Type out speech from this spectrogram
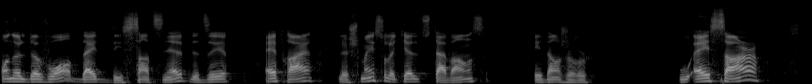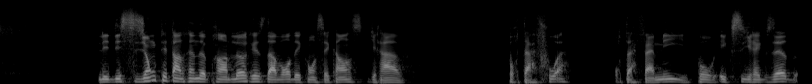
On a le devoir d'être des sentinelles et de dire Hé frère, le chemin sur lequel tu t'avances est dangereux. Ou Hé sœur, les décisions que tu es en train de prendre là risquent d'avoir des conséquences graves pour ta foi, pour ta famille, pour X, Y, Z.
